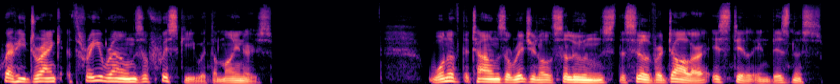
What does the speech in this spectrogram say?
where he drank three rounds of whisky with the miners. One of the town's original saloons, the Silver Dollar, is still in business.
